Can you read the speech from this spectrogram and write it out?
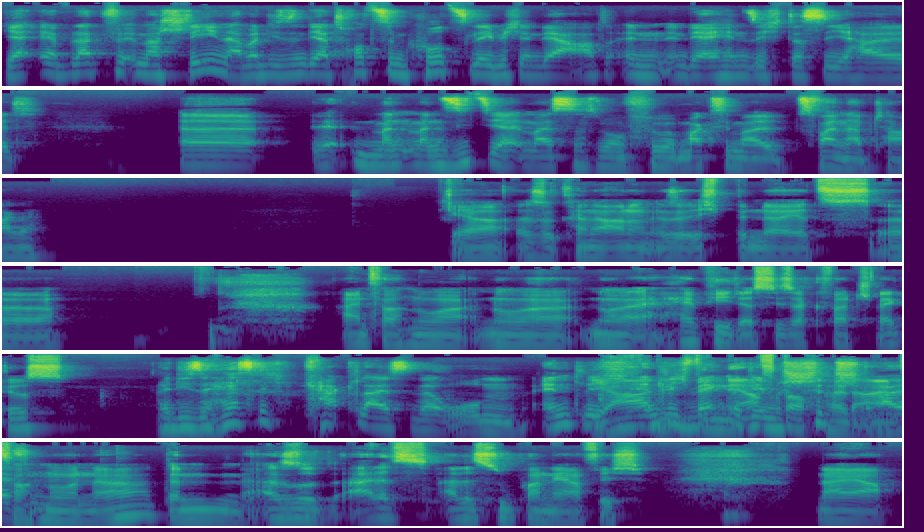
Ja, er bleibt für immer stehen, aber die sind ja trotzdem kurzlebig in der Art, in, in der Hinsicht, dass sie halt, äh, man, man sieht sie halt meistens nur für maximal zweieinhalb Tage. ja, also keine Ahnung. Also ich bin da jetzt äh, einfach nur, nur, nur happy, dass dieser Quatsch weg ist. Ja, diese hässliche Kackleiste da oben. Endlich, endlich die weg mit dem doch halt einfach nur, ne? Dann, also alles, alles super nervig. Naja,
